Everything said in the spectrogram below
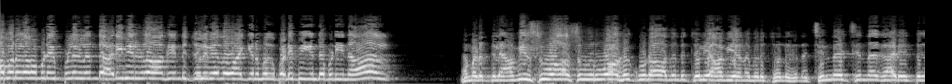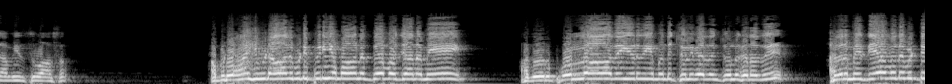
ஆபரகாமுடைய பிள்ளைகள் என்று அறிவீர்களாக என்று சொல்லி வேத வாக்கி நமக்கு படிப்புகின்றபடினால் நம்மிடத்தில் அவிசுவாசம் உருவாக கூடாது என்று சொல்லி ஆவியானவர் சொல்லுகிற சின்ன சின்ன காரியத்துக்கு அவிசுவாசம். அப்படி ஆகிவிடாதபடி பிரியமான தேவஜானமே அது ஒரு பொல்லாத இருதயம் என்று சொல்லி வேதம் சொல்லுகிறது. அது நம்மை தேவனை விட்டு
